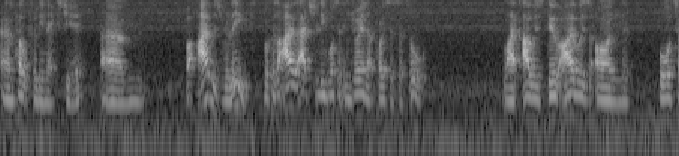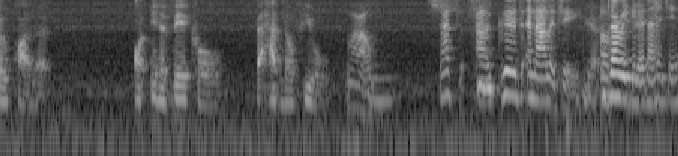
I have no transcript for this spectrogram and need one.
um, hopefully next year, um, but I was relieved because I actually wasn't enjoying that process at all. Like I was do I was on autopilot, on in a vehicle that had no fuel. wow mm. that's a good analogy Yeah. of Very good analogy.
